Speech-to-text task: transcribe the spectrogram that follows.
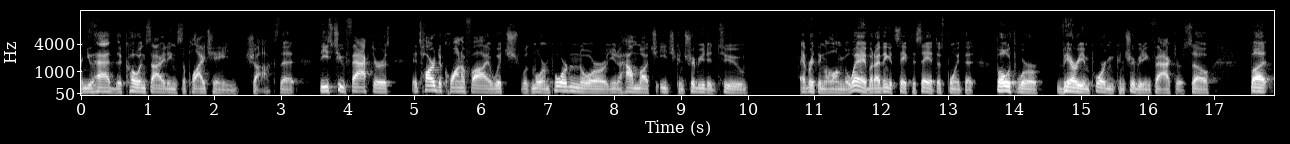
And you had the coinciding supply chain shocks that these two factors, it's hard to quantify which was more important or, you know, how much each contributed to everything along the way. But I think it's safe to say at this point that both were very important contributing factors. So, but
